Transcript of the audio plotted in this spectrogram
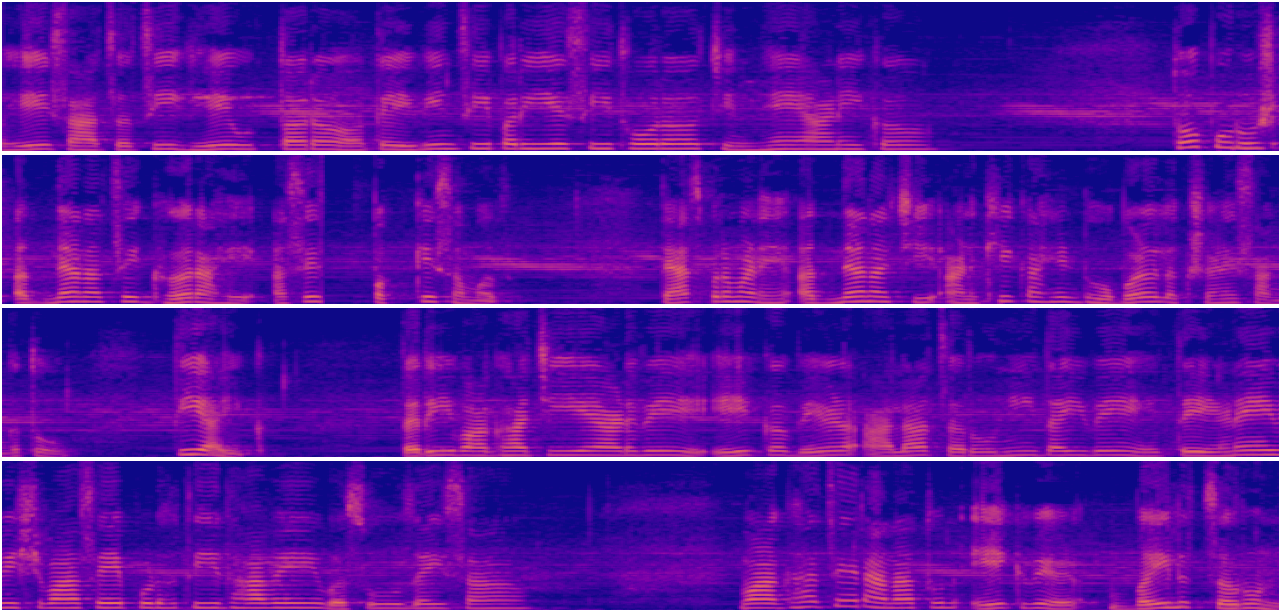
हे साचची घे उत्तर तेवींची परियेसी थोर चिन्हे आणिक. तो पुरुष अज्ञानाचे घर आहे असे पक्के समज. त्याचप्रमाणे अज्ञानाची आणखी काही ढोबळ लक्षणे सांगतो ती ऐक. तरी वाघाची ये आडवे एक वेळ आला चरोनी दैवे तेणे विश्वासे पुढती धावे वसू जैसा. वाघाचे रानातून एक वेळ बैल चरून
